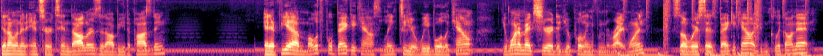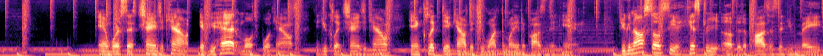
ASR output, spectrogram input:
Then I'm going to enter $10 that I'll be depositing. And if you have multiple bank accounts linked to your Webull account, you want to make sure that you're pulling from the right one. So where it says bank account, you can click on that. And where it says change account, if you had multiple accounts, then you click change account and click the account that you want the money deposited in. You can also see a history of the deposits that you've made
